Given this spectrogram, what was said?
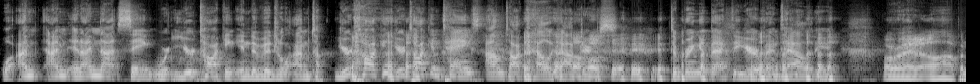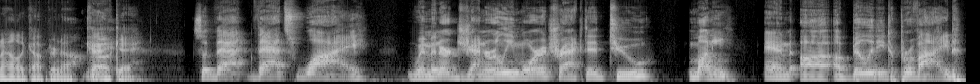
Well, I'm I'm and I'm not saying we're, you're talking individual. I'm ta- you're talking you're talking tanks. I'm talking helicopters. To bring it back to your mentality. all right, I'll hop in a helicopter now. Okay. okay. So that that's why women are generally more attracted to money and uh, ability to provide.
